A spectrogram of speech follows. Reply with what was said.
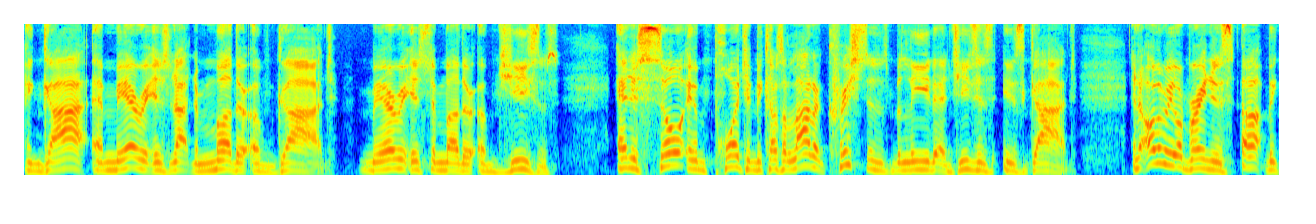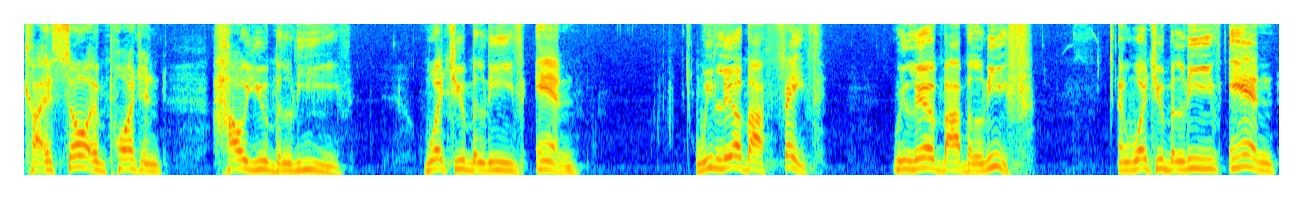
and God and Mary is not the mother of God. Mary is the mother of Jesus. And it's so important because a lot of Christians believe that Jesus is God. And all the real bring this up because it's so important how you believe, what you believe in. We live by faith. We live by belief. And what you believe in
